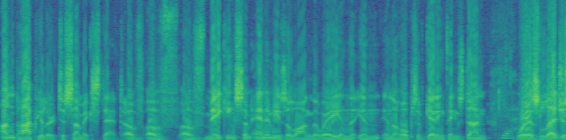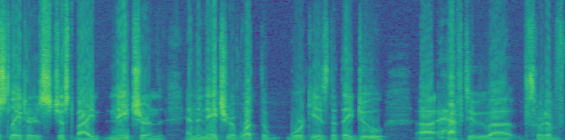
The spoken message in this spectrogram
unpopular to some extent of, of, of making some enemies along the way in the in, in the hopes of getting things done Yeah. whereas legislators just by nature and and the nature of what the work is that they do uh, have to uh, sort of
